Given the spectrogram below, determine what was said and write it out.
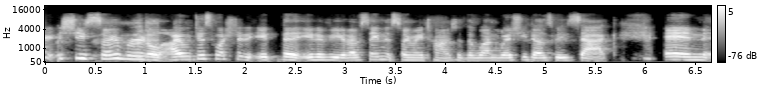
she's so brutal. I just watched it, it, the interview and I've seen it so many times with the one where she does with Zach, and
